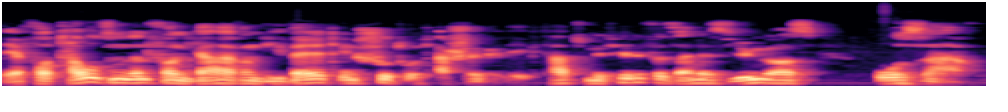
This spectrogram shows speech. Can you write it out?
der vor tausenden von Jahren die Welt in Schutt und Asche gelegt hat, mit Hilfe seines Jüngers Osaru.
